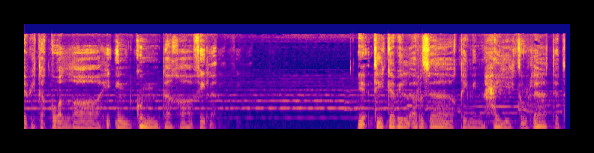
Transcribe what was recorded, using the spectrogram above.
بتقوى الله إن كنت غافلا. يأتيك بالأرزاق من حيث لا تدري.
